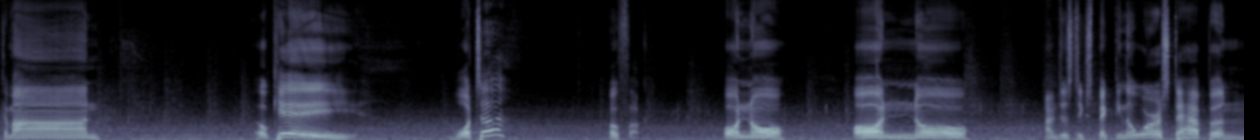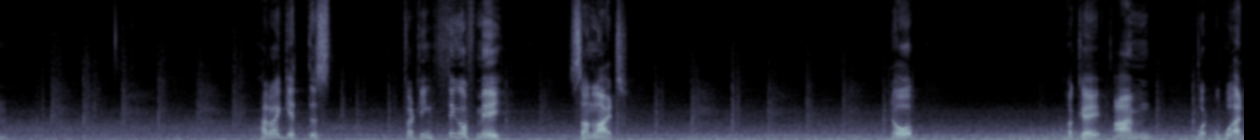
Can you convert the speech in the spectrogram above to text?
Come on. Okay. Water? Oh, fuck. Oh, no. Oh, no. I'm just expecting the worst to happen. How do I get this fucking thing off me? Sunlight. Nope. Okay, I'm... What? What?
